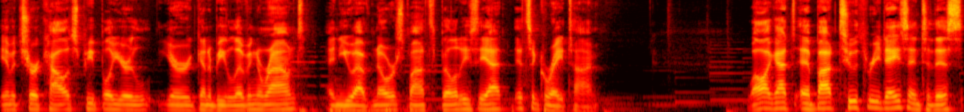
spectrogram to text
immature college people you're you're going to be living around and you have no responsibilities yet. It's a great time. Well, I got about 2-3 days into this.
